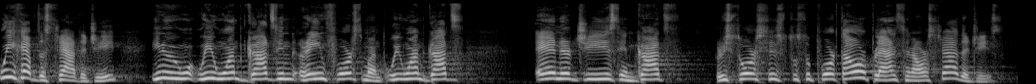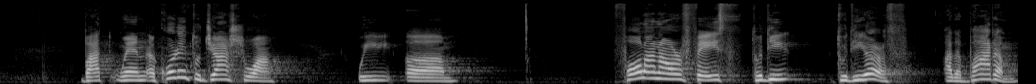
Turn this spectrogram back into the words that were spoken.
we have the strategy. You know, we want God's reinforcement. We want God's energies and God's resources to support our plans and our strategies. But when, according to Joshua, we um, fall on our face to the, to the earth, at the bottom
